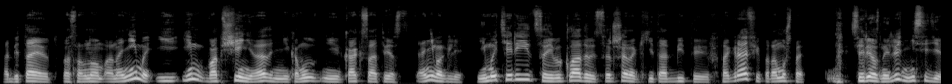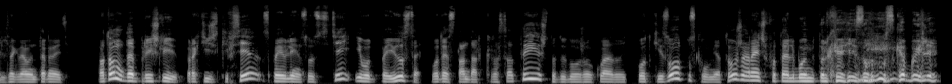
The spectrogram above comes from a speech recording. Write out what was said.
обитают в основном анонимы, и им вообще не надо никому никак соответствовать. Они могли и материться, и выкладывать совершенно какие-то отбитые фотографии, потому что серьезные люди не сидели тогда в интернете. Потом да, пришли практически все с появлением соцсетей, и вот появился вот этот стандарт красоты, что ты должен укладывать фотки из отпуска. У меня тоже раньше фотоальбомы только из отпуска были.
